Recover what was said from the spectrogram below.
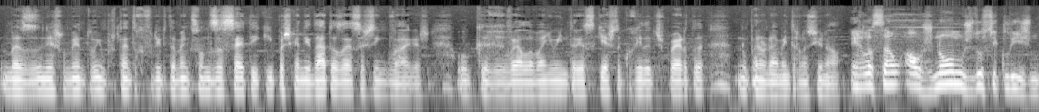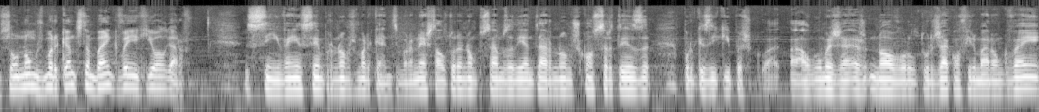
Mas neste momento é importante referir também que são 17 equipas candidatas a essas cinco vagas, o que revela bem o interesse que esta corrida desperta no panorama internacional. Em relação aos nomes do ciclismo, são nomes marcantes também que vêm aqui ao Algarve? Sim, vêm sempre nomes marcantes, embora nesta altura não possamos adiantar nomes com certeza, porque as equipas, algumas já, nova Tour já confirmaram que vêm,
